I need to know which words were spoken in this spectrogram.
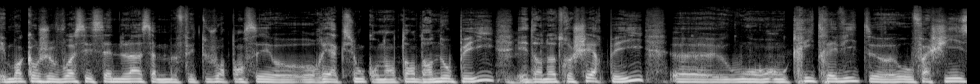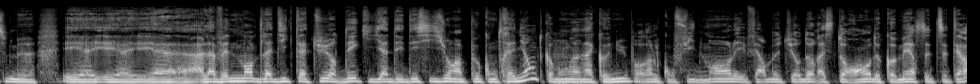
Et moi, quand je vois ces scènes-là, ça me fait toujours penser aux, aux réactions qu'on entend dans nos pays et dans notre cher pays, où on, on crie très vite au fascisme et, et- et à, à l'avènement de la dictature dès qu'il y a des décisions un peu contraignantes, comme on en a connu pendant le confinement, les fermetures de restaurants, de commerces, etc.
